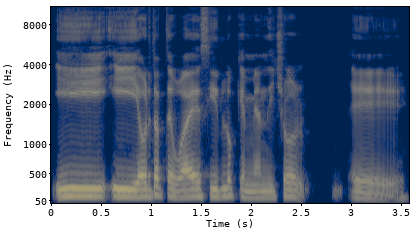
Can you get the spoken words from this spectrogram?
y, ahorita te voy a decir lo que me han dicho eh,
